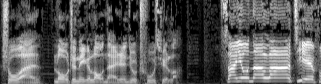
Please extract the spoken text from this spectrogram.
说完，搂着那个老男人就出去了。撒尤那拉，姐夫。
